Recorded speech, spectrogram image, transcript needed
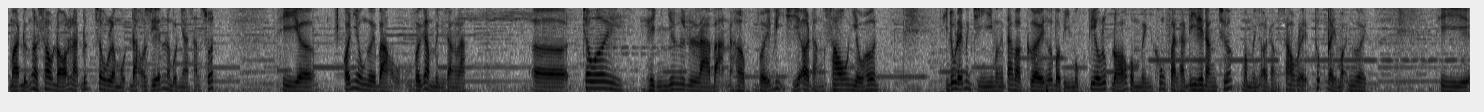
mà đứng ở sau đó là Đức Châu là một đạo diễn là một nhà sản xuất thì uh, có nhiều người bảo với cả mình rằng là uh, châu ơi hình như là bạn hợp với vị trí ở đằng sau nhiều hơn. Thì lúc đấy mình chỉ nhìn vào người ta và cười thôi bởi vì mục tiêu lúc đó của mình không phải là đi lên đằng trước mà mình ở đằng sau để thúc đẩy mọi người. Thì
